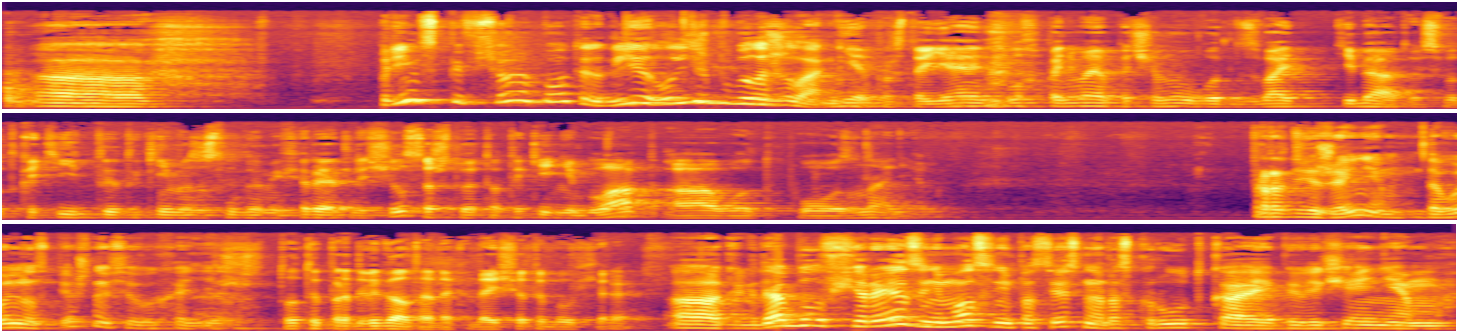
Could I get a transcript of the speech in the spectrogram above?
А, В принципе, все работает. Ли- Лишь бы было желание. Нет, просто я неплохо понимаю, почему вот звать тебя. То есть вот какие ты такими заслугами Хире отличился, что это таки не блат, а вот по знаниям. Продвижением довольно успешно все выходило. Что ты продвигал тогда, когда еще ты был в Хире? А, Когда был в Хире, занимался непосредственно раскруткой и привлечением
